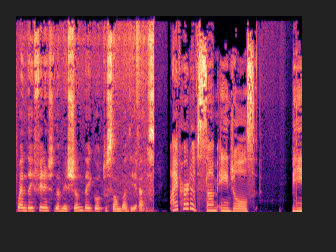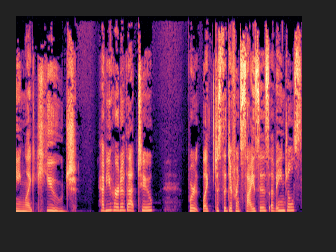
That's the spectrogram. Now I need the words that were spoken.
When they finish the mission, they go to somebody else. I've heard of some angels being like huge. Have you heard of that too? Where like just the different sizes of angels?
